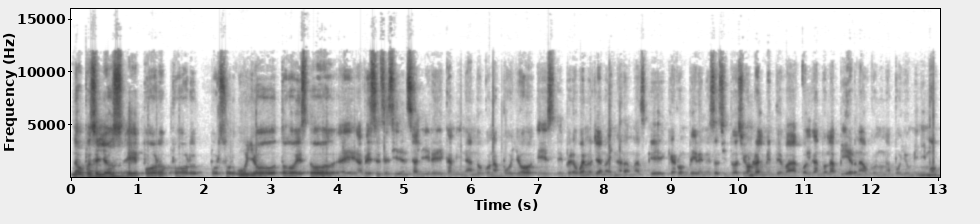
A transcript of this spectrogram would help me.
No, pues ellos eh, por, por, por, su orgullo, todo esto, eh, a veces deciden salir eh, caminando con apoyo, este, pero bueno, ya no hay nada más que, que, romper en esa situación, realmente va colgando la pierna o con un apoyo mínimo.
